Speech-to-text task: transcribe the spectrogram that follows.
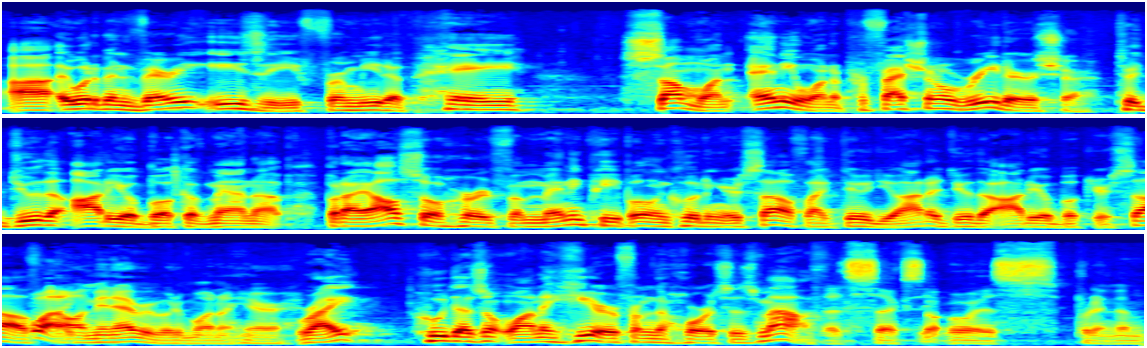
Uh, it would have been very easy for me to pay someone, anyone, a professional reader, sure. to do the audiobook of Man Up. But I also heard from many people, including yourself, like, dude, you ought to do the audiobook yourself. Well, like, I mean, everybody want to hear. Right? Who doesn't want to hear from the horse's mouth? That sexy voice, putting them.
